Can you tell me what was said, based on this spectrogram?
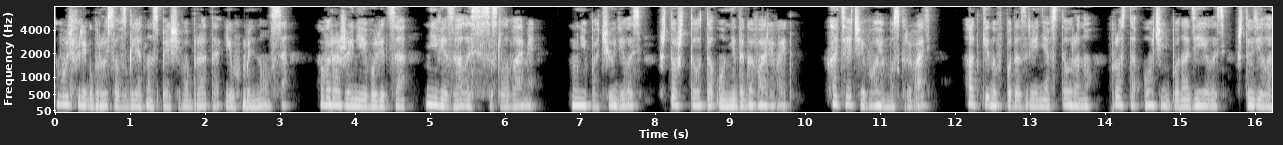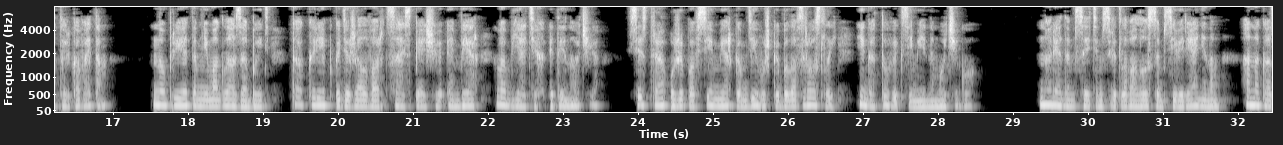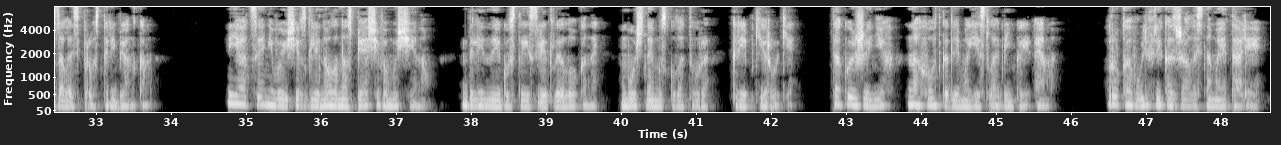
Вульфрик бросил взгляд на спящего брата и ухмыльнулся. Выражение его лица не вязалось со словами. Мне почудилось, что что-то он не договаривает. Хотя чего ему скрывать? Откинув подозрения в сторону, просто очень понадеялась, что дело только в этом но при этом не могла забыть, как крепко держал ворца спящую Эмбер в объятиях этой ночью. Сестра уже по всем меркам девушкой была взрослой и готовой к семейному очагу. Но рядом с этим светловолосым северянином она казалась просто ребенком. Я оценивающе взглянула на спящего мужчину. Длинные густые светлые локоны, мощная мускулатура, крепкие руки. Такой жених – находка для моей слабенькой М. Рука Вульфрика сжалась на моей талии.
